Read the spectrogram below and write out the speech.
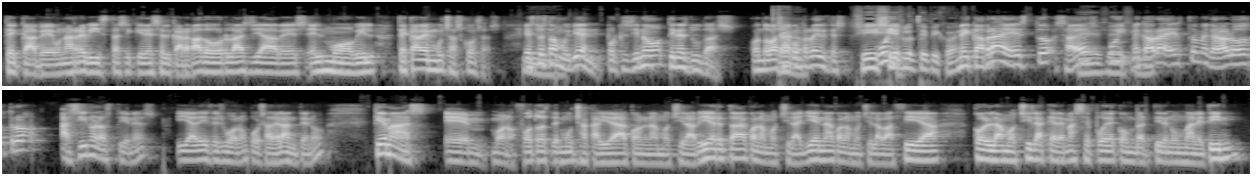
te cabe una revista, si quieres el cargador, las llaves, el móvil, te caben muchas cosas. Esto está mm. muy bien, porque si no, tienes dudas. Cuando vas a comprar dices, sí, sí, es lo típico, ¿eh? me cabrá esto, ¿sabes? Uy, me cabrá esto, me cabrá lo otro, así no los tienes. Y ya dices, bueno, pues adelante, ¿no? ¿Qué más? Em, bueno, fotos de mucha calidad con la mochila abierta, con la mochila llena, con la mochila vacía, con la mochila que además se puede convertir en un maletín,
